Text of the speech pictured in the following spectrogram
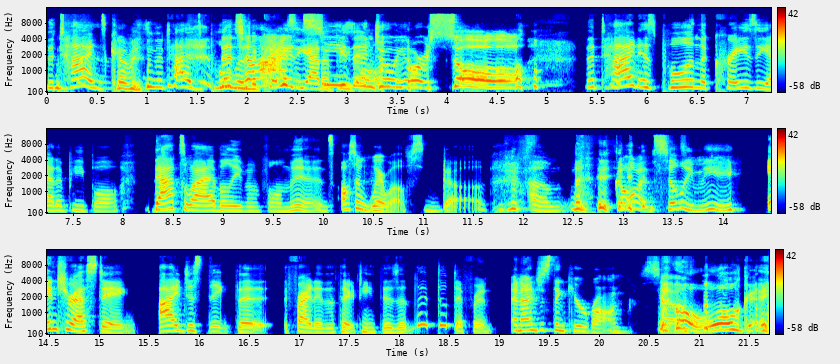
The tide's coming. The tide's pulling the, crazy out of people. into your soul. the tide is pulling the crazy out of people. That's why I believe in full moons. Also, Mhm. werewolves. Duh. Um, God, silly me. interesting. I just think that Friday the 13th is a little different. And I just think you're wrong. So Oh, okay.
